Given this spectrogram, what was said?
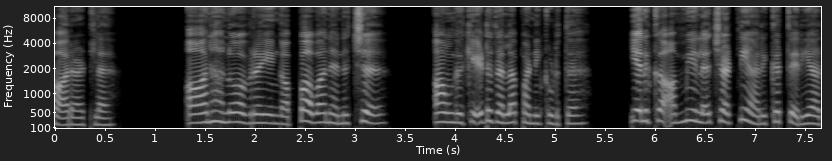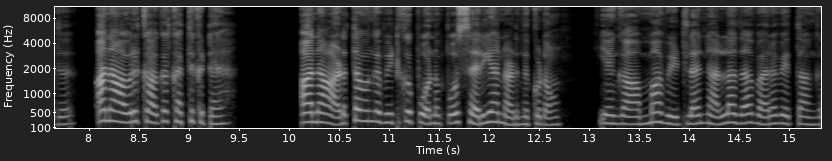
பாராட்டல. ஆனாலும் அவரை எங்க அப்பாவா நினைச்சு அவங்க கேட்டதெல்லாம் பண்ணி கொடுத்த. எனக்கு அம்மியில சட்னி அரைக்க தெரியாது. ஆனா அவருக்காக கத்துக்கிட்டேன் ஆனா அடுத்தவங்க வீட்டுக்கு போனப்போ சரியா நடந்துக்கணும் எங்க அம்மா வீட்ல நல்லாதா வரவேத்தாங்க.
